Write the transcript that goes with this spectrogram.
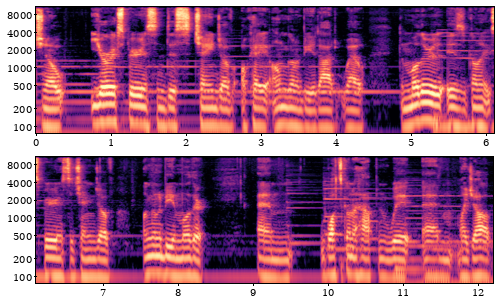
Do you know, you're experiencing this change of okay, I'm gonna be a dad. Well, the mother is gonna experience the change of I'm gonna be a mother. Um, what's gonna happen with um my job?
